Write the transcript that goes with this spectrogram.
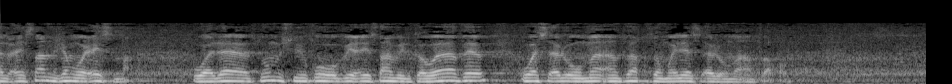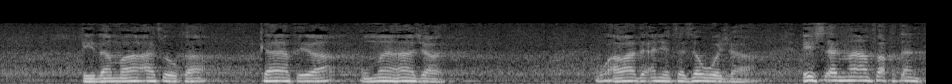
العصم جمع عصمة. ولا تمسكوا بعصام الكوافر واسألوا ما أنفقتم وليسألوا ما أنفقوا. إذا امرأتك كافرة وما هاجرت وأراد أن يتزوجها اسأل ما أنفقت أنت.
